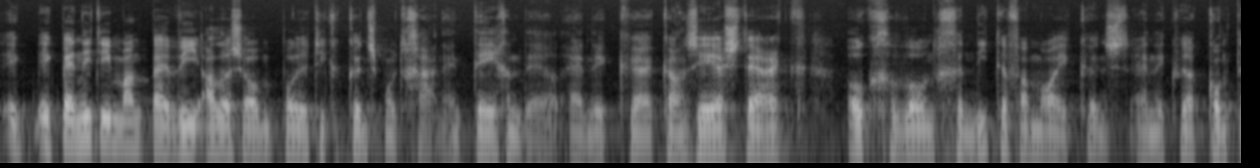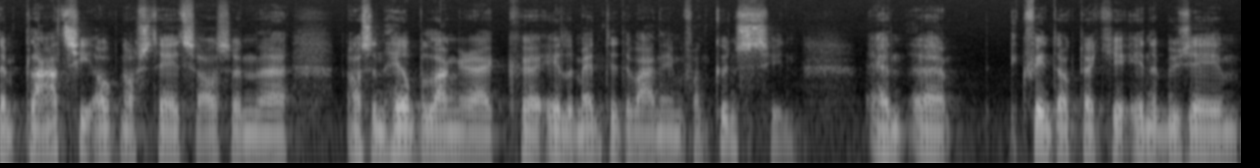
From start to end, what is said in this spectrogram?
ik, ik, ben niet iemand bij wie alles om politieke kunst moet gaan. Integendeel. En ik kan zeer sterk ook gewoon genieten van mooie kunst. En ik wil contemplatie ook nog steeds als een, als een heel belangrijk element in de waarneming van kunst zien. En ik vind ook dat je in het museum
